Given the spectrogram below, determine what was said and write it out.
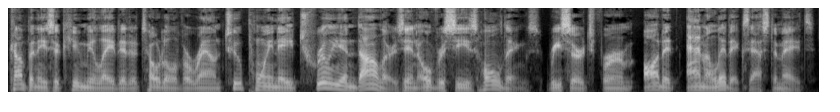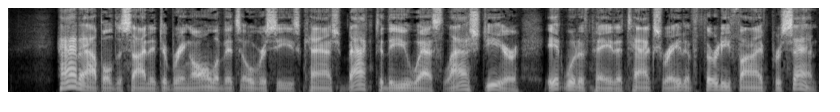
companies accumulated a total of around $2.8 trillion in overseas holdings, research firm Audit Analytics estimates. Had Apple decided to bring all of its overseas cash back to the U.S. last year, it would have paid a tax rate of 35%,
